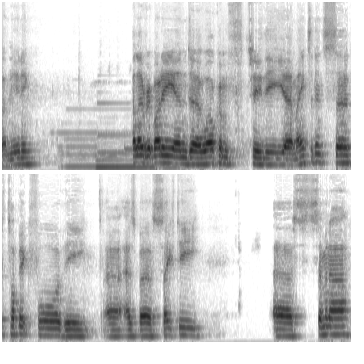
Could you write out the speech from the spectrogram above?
Unmuting. Hello, everybody, and uh, welcome to the uh, maintenance uh, topic for the uh, AsBAA safety uh, seminar.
